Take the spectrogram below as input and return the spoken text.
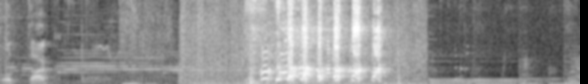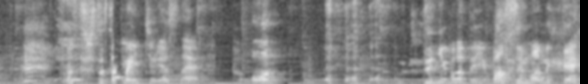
вот так, Просто что самое интересное, он до него доебался манхэк.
